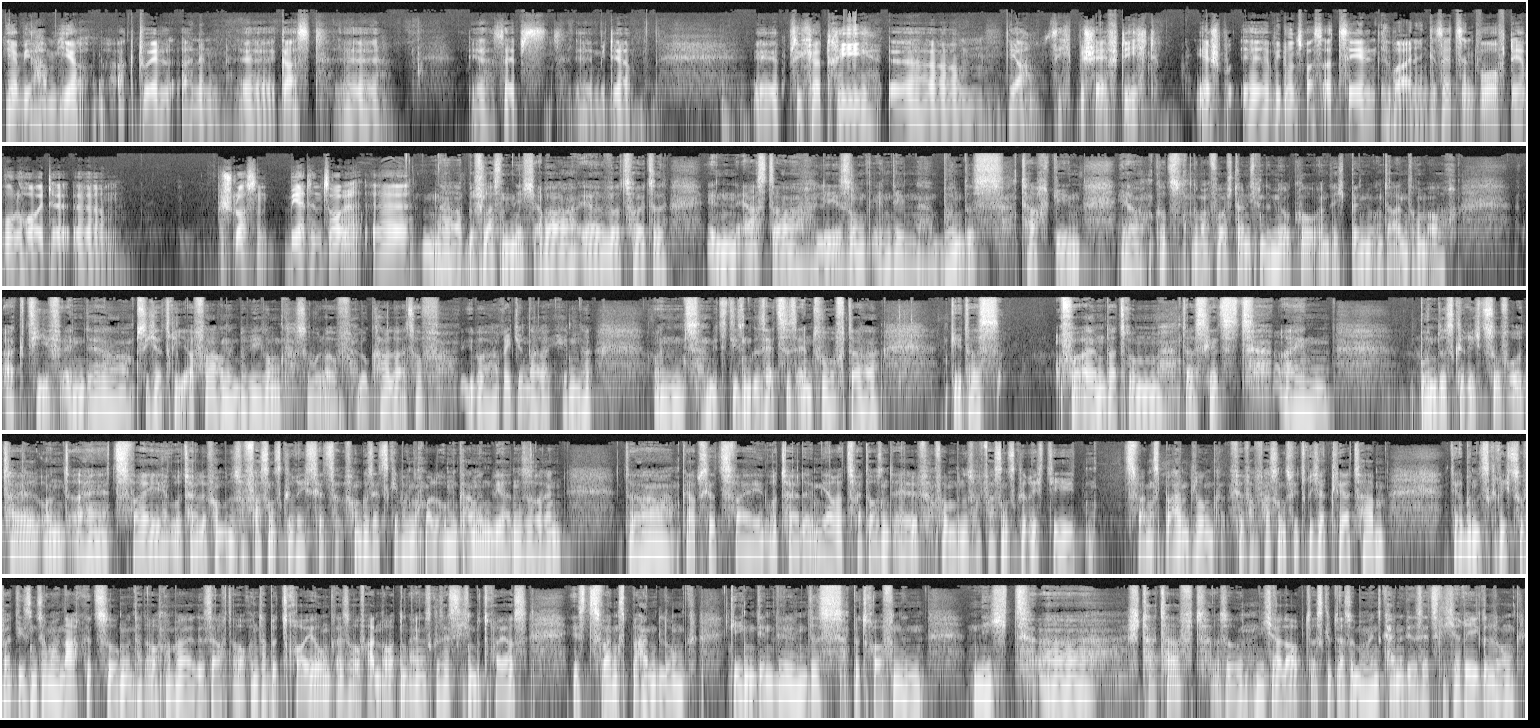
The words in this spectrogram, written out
Ja, wir haben hier aktuell einen äh, Gast, äh, der selbst äh, mit der äh, Psychiatrie ähm, ja, sich beschäftigt. Er äh, will uns was erzählen über einen Gesetzentwurf, der wohl heute ähm, beschlossen werden soll. Äh Na, beschlossen nicht, aber er wird heute in erster Lesung in den Bundestag gehen. Ja, kurz nochmal vorstellen, ich bin der Mirko und ich bin unter anderem auch aktiv in der Psychiatrie erfahrenen Bewegung, sowohl auf lokaler als auch auf überregionaler Ebene. Und mit diesem Gesetzesentwurf, da geht das vor allem darum, dass jetzt ein Bundesgerichtshofurteil und äh, zwei Urteile vom Bundesverfassungsgericht jetzt vom Gesetzgeber nochmal umgangen werden sollen. Da gab es ja zwei Urteile im Jahre 2011 vom Bundesverfassungsgericht, die Zwangsbehandlung für verfassungswidrig erklärt haben. Der Bundesgerichtshof hat diesen Sommer nachgezogen und hat auch nochmal gesagt, auch unter Betreuung, also auf Anordnung eines gesetzlichen Betreuers, ist Zwangsbehandlung gegen den Willen des Betroffenen nicht äh, statthaft, also nicht erlaubt. Es gibt also im Moment keine gesetzliche Regelung.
